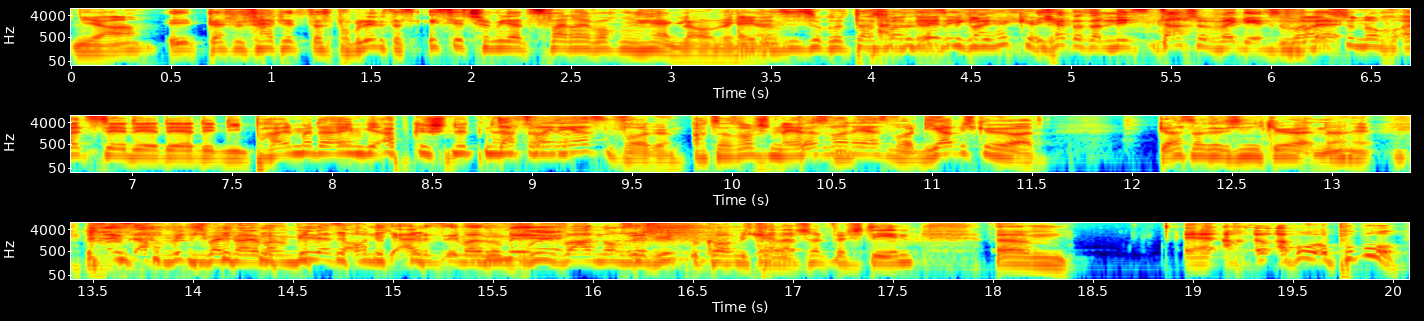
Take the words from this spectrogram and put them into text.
Ja. Äh, Das ist halt jetzt das Problem, ist, das ist jetzt schon wieder zwei, drei Wochen her, glaube ich. Ey, ne? das ist so, das war Also der, das der die ist- Hecke. Ich habe das am nächsten Tag schon vergessen. Von Weißt du noch, als der, der, der, der die Palme da irgendwie abgeschnitten hat? das war in der ersten Folge. Ach, das war schon der Das erste. war in der ersten Folge. Die habe ich gehört. Du hast natürlich nicht gehört, ne? Nee. Es ist auch wirklich manchmal, man will das auch nicht alles immer so brühwarm noch serviert bekommen. Ich kann das schon verstehen. Ähm, äh, ach, äh, apropos,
